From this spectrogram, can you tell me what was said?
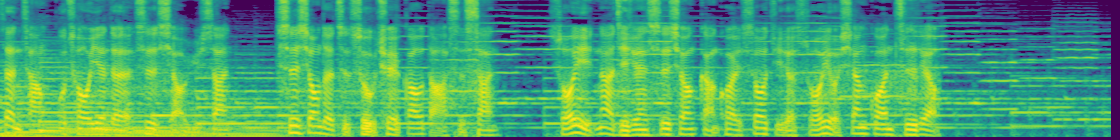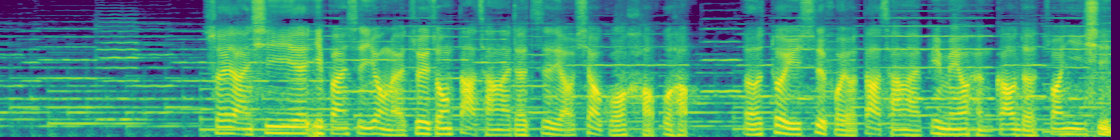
正常不抽烟的人是小于三，师兄的指数却高达十三。所以那几天，师兄赶快收集了所有相关资料。虽然 CEA 一般是用来追踪大肠癌的治疗效果好不好，而对于是否有大肠癌并没有很高的专一性，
